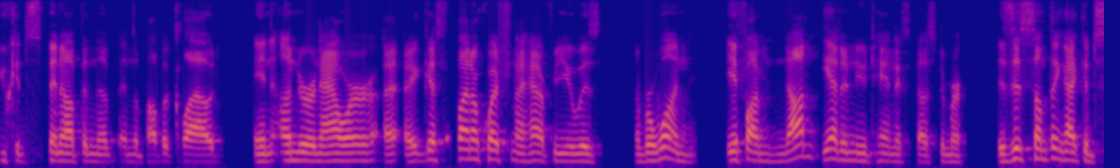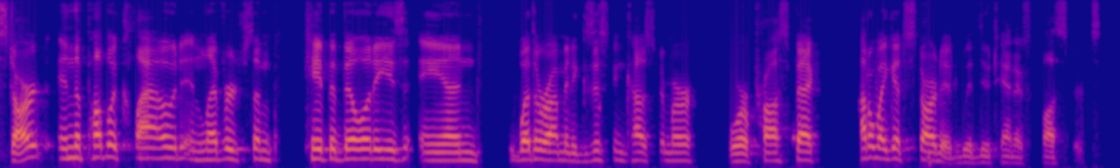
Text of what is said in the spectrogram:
you can spin up in the in the public cloud in under an hour. I, I guess final question I have for you is number one: If I'm not yet a Nutanix customer, is this something I could start in the public cloud and leverage some capabilities? And whether I'm an existing customer or a prospect, how do I get started with Nutanix clusters?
